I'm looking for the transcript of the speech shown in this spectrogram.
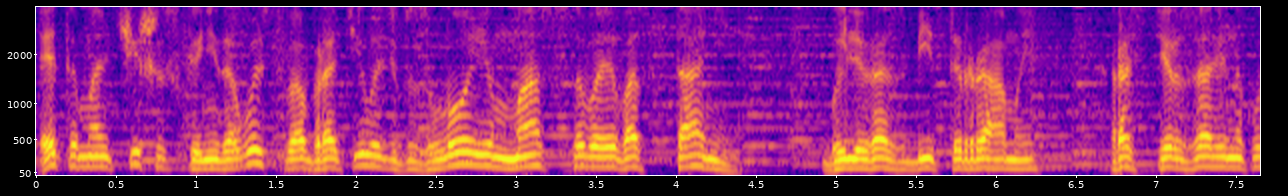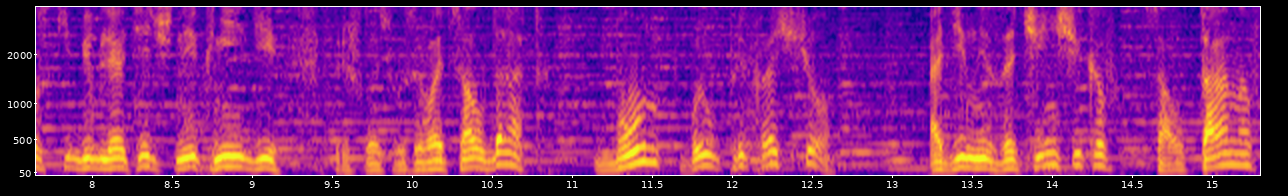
это мальчишеское недовольство обратилось в злое массовое восстание. Были разбиты рамы, растерзали на куски библиотечные книги, пришлось вызывать солдат. Бунт был прекращен. Один из зачинщиков, Салтанов,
